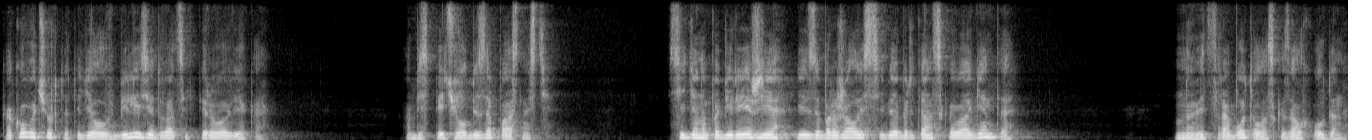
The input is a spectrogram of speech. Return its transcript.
«Какого черта ты делал в Белизе 21 века?» «Обеспечивал безопасность». «Сидя на побережье, и изображал из себя британского агента?» «Но ведь сработало», — сказал Холден.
